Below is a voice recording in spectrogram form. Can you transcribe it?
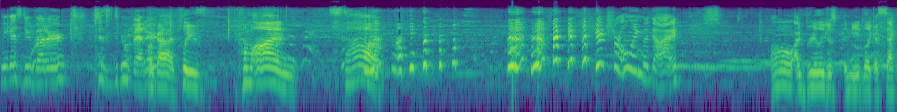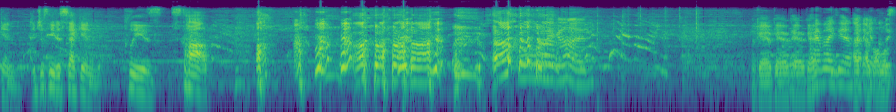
You guys do better. Just do better. oh god, please, come on, stop. Trolling the guy. Oh, I really just need like a second. I just need a second. Please, stop. Oh, Oh my god. Okay, okay, okay, okay. I have an idea how I, to have get them almost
